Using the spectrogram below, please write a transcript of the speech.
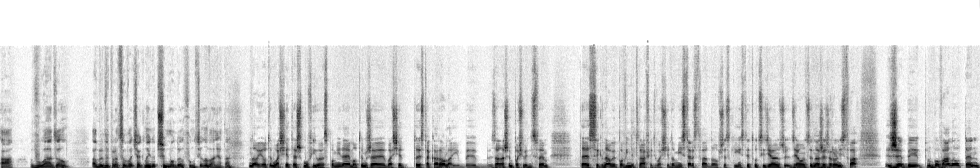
a władzą aby wypracować jak najlepszy model funkcjonowania, tak? No i o tym właśnie też mówiłem, wspominałem o tym, że właśnie to jest taka rola i za naszym pośrednictwem te sygnały powinny trafiać właśnie do ministerstwa, do wszystkich instytucji działających na rzecz rolnictwa, żeby próbowano ten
